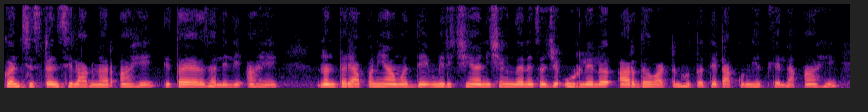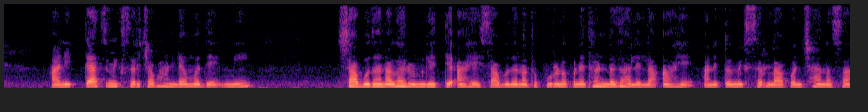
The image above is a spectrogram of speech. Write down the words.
कन्सिस्टन्सी लागणार आहे ती तयार झालेली आहे. नंतर आपण यामध्ये मिरची आणि शेंगदाण्याचं जे उरलेलं अर्ध वाटण होतं ते टाकून घेतलेलं आहे. आणि त्याच मिक्सरच्या भांड्यामध्ये मी साबुदाणा घालून घेते आहे. साबुदाणा तर पूर्णपणे थंड झालेला आहे आणि तो मिक्सरला आपण छान असा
